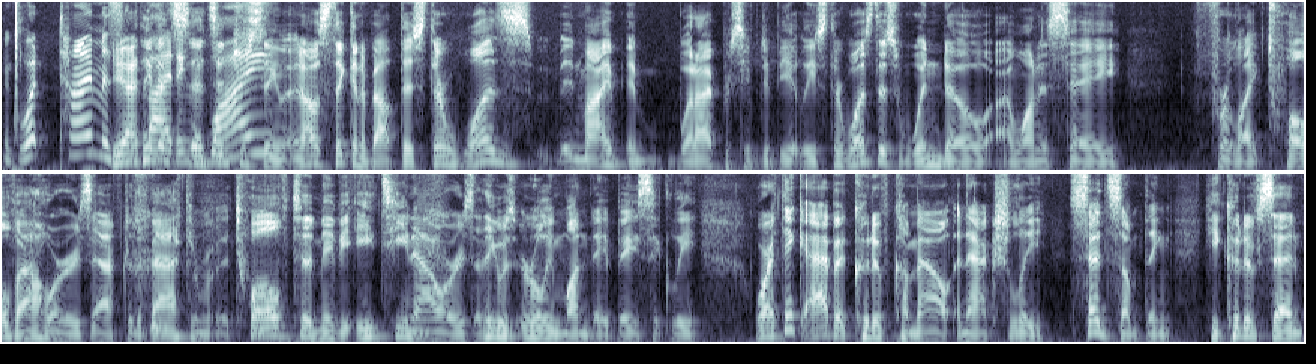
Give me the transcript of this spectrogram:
Like, what time is Yeah, I think that's, that's interesting. And I was thinking about this. There was, in my, in what I perceived to be at least, there was this window. I want to say, for like 12 hours after the bathroom, 12 to maybe 18 hours. I think it was early Monday, basically, where I think Abbott could have come out and actually said something. He could have said.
